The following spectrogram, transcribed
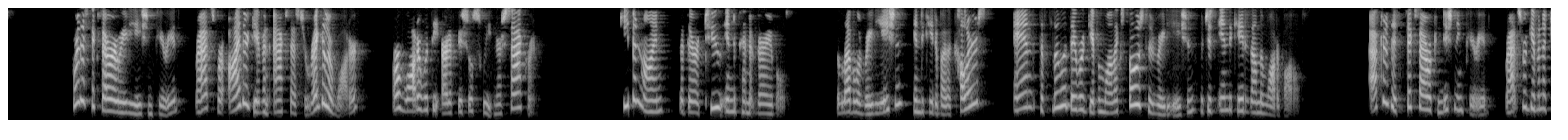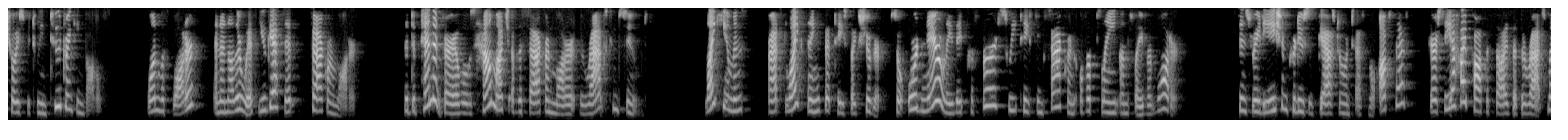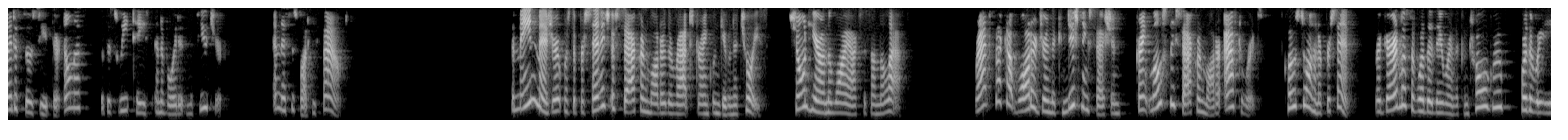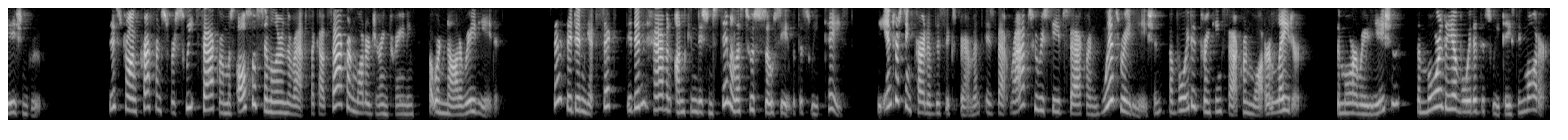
For the six hour radiation period, rats were either given access to regular water or water with the artificial sweetener saccharin. Keep in mind that there are two independent variables the level of radiation, indicated by the colors, and the fluid they were given while exposed to the radiation, which is indicated on the water bottles. After this six hour conditioning period, rats were given a choice between two drinking bottles one with water and another with, you guessed it, saccharin water. The dependent variable was how much of the saccharin water the rats consumed. Like humans, rats like things that taste like sugar, so ordinarily they prefer sweet tasting saccharin over plain unflavored water. Since radiation produces gastrointestinal upset, Garcia hypothesized that the rats might associate their illness with a sweet taste and avoid it in the future and this is what he found. The main measure was the percentage of saccharin water the rats drank when given a choice, shown here on the y axis on the left. Rats that got water during the conditioning session drank mostly saccharin water afterwards, close to 100%, regardless of whether they were in the control group or the radiation group. This strong preference for sweet saccharin was also similar in the rats that got saccharin water during training but were not irradiated. Since they didn't get sick, they didn't have an unconditioned stimulus to associate with the sweet taste. The interesting part of this experiment is that rats who received saccharin with radiation avoided drinking saccharin water later. The more radiation, the more they avoided the sweet tasting water.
